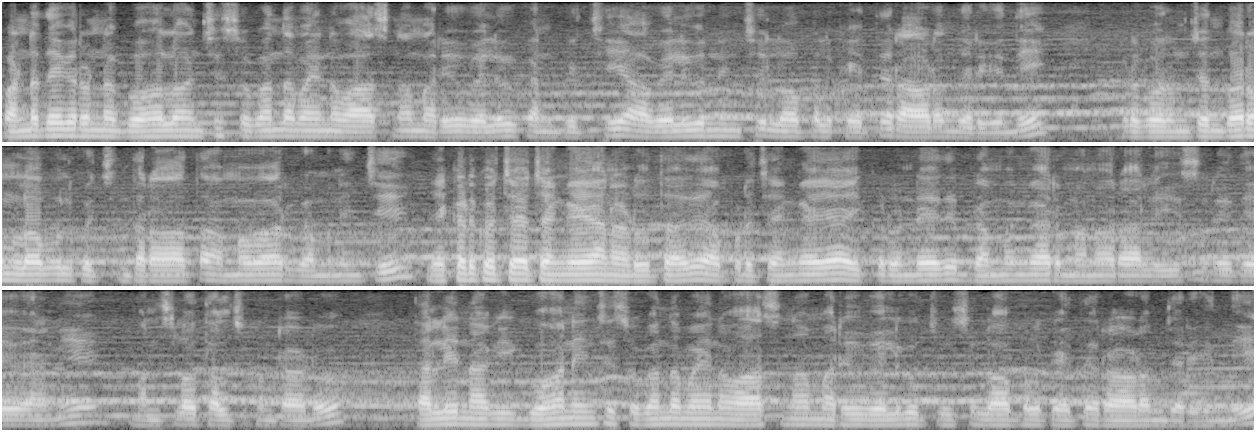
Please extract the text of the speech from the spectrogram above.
కొండ దగ్గర ఉన్న గుహలోంచి సుగంధమైన వాసన మరియు వెలుగు కనిపించి ఆ వెలుగు నుంచి లోపలికైతే రావడం జరిగింది. ఇక్కడ కొంచెం దూరం లోపలికి వచ్చిన తర్వాత అమ్మవారు గమనించి ఎక్కడికి వచ్చావు చెంగయ్య? అని అడుగుతుంది. అప్పుడు చెంగయ్య ఇక్కడ ఉండేది బ్రహ్మంగారి మనోరాలు ఈశ్వరీదేవి అని మనసులో తలుచుకుంటాడు. తల్లి నాకు ఈ గుహ నుంచి సుగంధమైన వాసన మరియు వెలుగు చూసి లోపలికైతే రావడం జరిగింది.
